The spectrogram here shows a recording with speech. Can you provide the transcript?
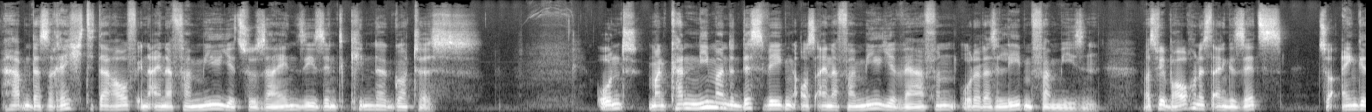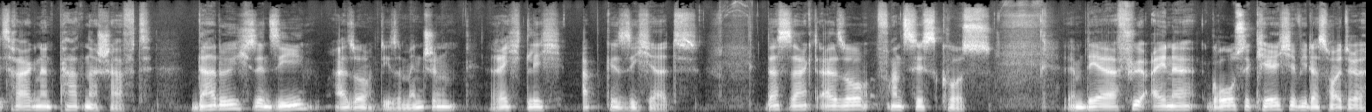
haben das Recht darauf, in einer Familie zu sein. Sie sind Kinder Gottes. Und man kann niemanden deswegen aus einer Familie werfen oder das Leben vermiesen. Was wir brauchen, ist ein Gesetz zur eingetragenen Partnerschaft. Dadurch sind sie, also diese Menschen, rechtlich abgesichert. Das sagt also Franziskus, ähm, der für eine große Kirche, wie das heute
